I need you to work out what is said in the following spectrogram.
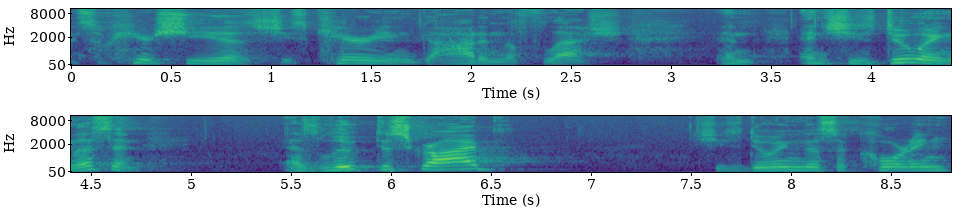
And so here she is. She's carrying God in the flesh. And, and she's doing, listen, as Luke described, she's doing this according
